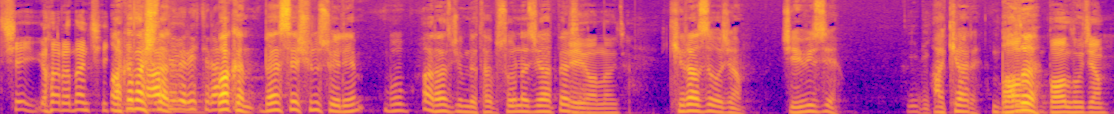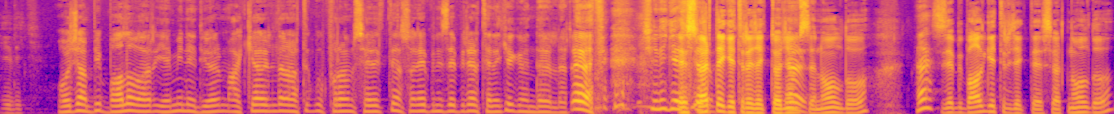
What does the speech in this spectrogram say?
şey aradan çek. Arkadaşlar ihtilaf- bakın ben size şunu söyleyeyim. Bu araz cümle tabii soruna cevap vereceğim. Eyvallah hocam. Kirazı hocam, cevizi, Yedik. Hakkari, Bal, balı. bal hocam. Yedik. Hocam bir balı var yemin ediyorum. Hakkari'liler artık bu programı seyrettikten sonra hepinize birer teneke gönderirler. Evet. Şimdi geçiyorum. Esvert de getirecekti hocam Evet. size. Ne oldu o? He? Size bir bal getirecekti Esvert. Ne oldu o?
